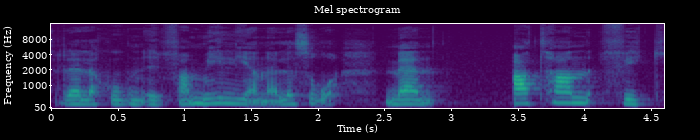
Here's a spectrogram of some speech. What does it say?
relation i familjen eller så. Men att han fick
